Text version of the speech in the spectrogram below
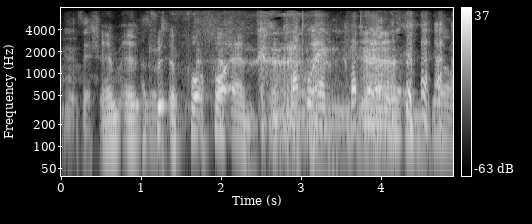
Ja, sehr schön. ähm, äh, Also- tri- äh, 4, 4M. Quattro M, Quattro Ja. M. Also, ähm, genau.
